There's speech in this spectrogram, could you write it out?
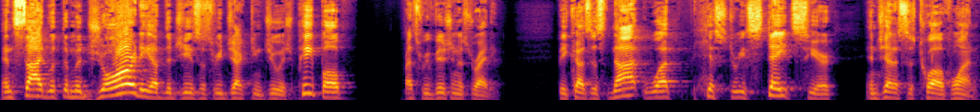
and side with the majority of the Jesus rejecting Jewish people that's revisionist writing because it's not what history states here in Genesis 12:1.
